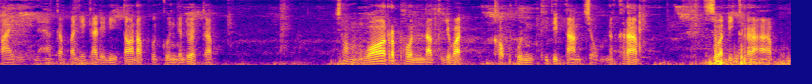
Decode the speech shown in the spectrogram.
ไปนะฮะกับบรรยากาศดีๆต้อนรับคุณคุณกันด้วยกับ ช่องวรพลดับทยวัฒน์ขอบคุณที่ติดตามชมนะครับ สวัสดีครับ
